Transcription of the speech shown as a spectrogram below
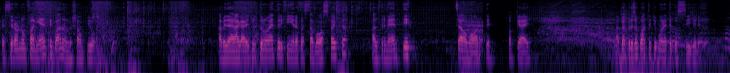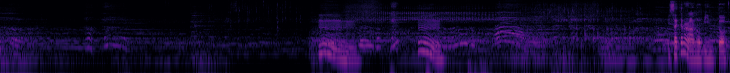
E se Ron non fa niente qua non usciamo più. Vabbè dai raga, è giunto il momento di finire questa boss fight. Altrimenti siamo morti. Ok. Abbiamo preso quante più monete possibili. Mmm. Mmm. Mi sa che non hanno vinto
